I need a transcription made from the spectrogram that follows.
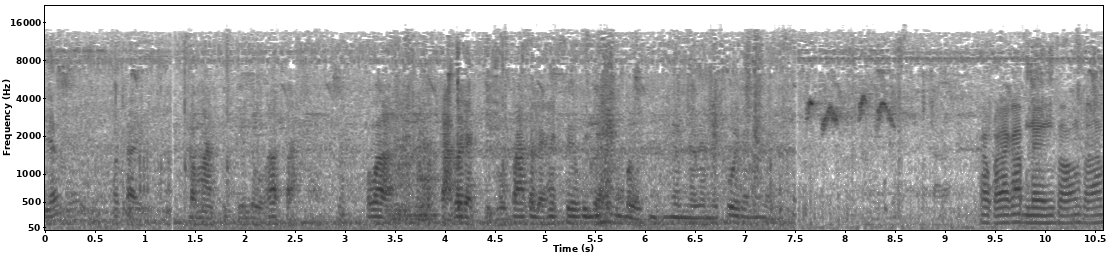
เยอะเข้าใจประมาณสิบกิโลห้าบาทเพราะว่ากะว่าจะติดหมู่บ้านก็เลยให้ซื้อไปเลยเบิกเงินอะไรมาช่วยได้ไหมเนี่ยเข้าไปแล้วครับหนึ่งสองสาม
